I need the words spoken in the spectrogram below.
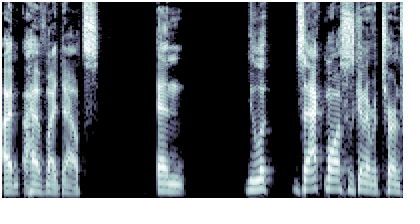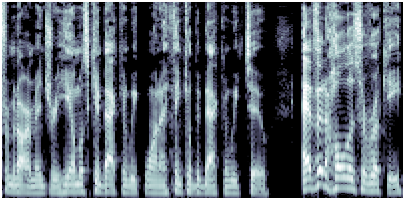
I, I have my doubts, and you look. Zach Moss is going to return from an arm injury. He almost came back in week one. I think he'll be back in week two. Evan Hull is a rookie.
